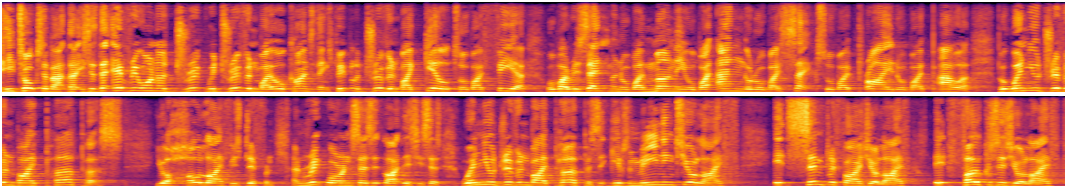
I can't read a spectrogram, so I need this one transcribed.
he talks about that. He says that everyone are dri- we're driven by all kinds of things. People are driven by guilt or by fear or by resentment or by money or by anger or by sex or by pride or by power. But when you're driven by purpose, your whole life is different. And Rick Warren says it like this He says, When you're driven by purpose, it gives meaning to your life, it simplifies your life, it focuses your life,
